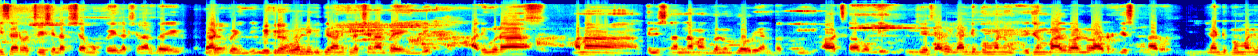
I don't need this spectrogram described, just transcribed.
ఈసారి వచ్చేసి లక్ష ముప్పై లక్ష నలభై దాటిపోయింది. ఓన్లీ విగ్రహానికి లక్ష నలభై అయింది. అది కూడా మన తెలిసిన అన్న మా గను గౌరీ గణపతి ఆర్ట్స్ కాబట్టి చేశారు. ఇలాంటి బొమ్మను నిజామాబాద్ వాళ్ళు ఆర్డర్ చేసుకున్నారు. ఇలాంటి బొమ్మని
